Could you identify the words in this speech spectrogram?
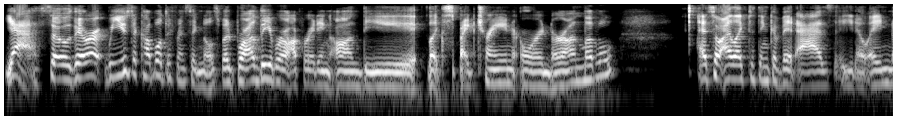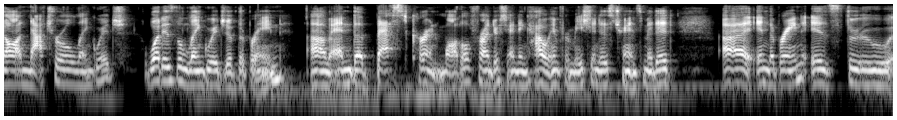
Yeah, so there are we used a couple different signals, but broadly we're operating on the like spike train or neuron level. And so I like to think of it as you know a non-natural language. What is the language of the brain? Um, and the best current model for understanding how information is transmitted uh, in the brain is through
